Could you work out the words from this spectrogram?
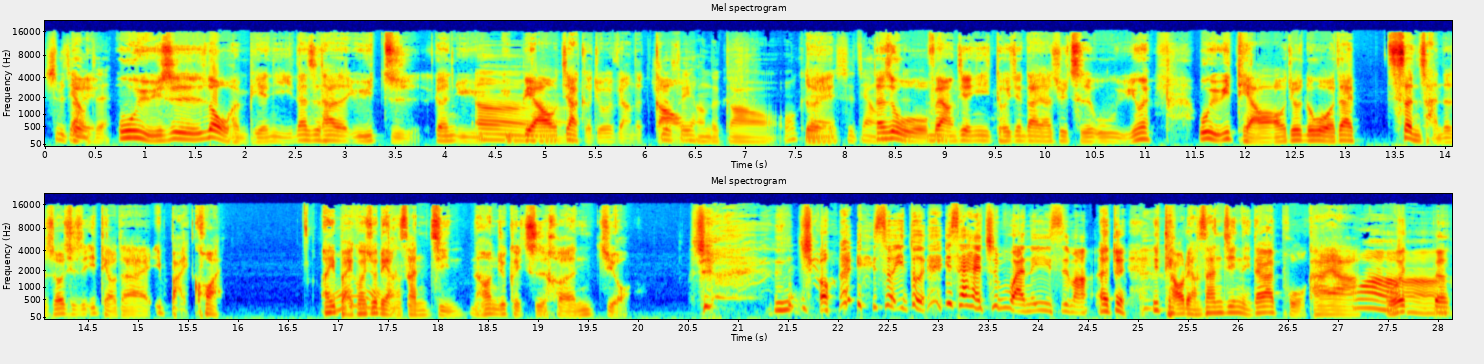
是不是这样子？乌鱼是肉很便宜，但是它的鱼脂跟鱼、嗯、鱼标价格就会非常的高，非常的高。OK，对，是这样。但是我非常建议推荐大家去吃乌鱼，嗯、因为乌鱼一条就如果在盛产的时候，其实一条才一百块，那一百块就两三斤，哦、然后你就可以吃很久。是。很久，一说一顿一餐还吃不完的意思吗？哎，对，一条两三斤，你大概剖开啊。哇！我会跟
